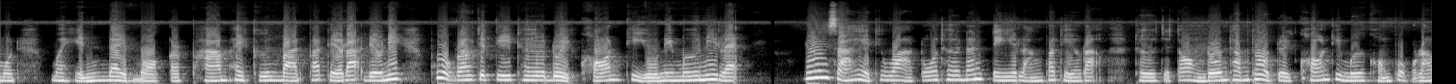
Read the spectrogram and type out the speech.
หมด เมื่อเห็นได้บอกกระพรามให้คืนบาทพระเถระเดี๋ยวนี้ พวกเราจะตีเธอด้วยค้อนที่อยู่ในมือนี่แหละ ด้วยสาเหตุที่ว่าตัวเธอนั้นตีหลังพระเถระ เธอจะต้องโดนทำโทษโดยค้อนที่มือของพวกเรา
